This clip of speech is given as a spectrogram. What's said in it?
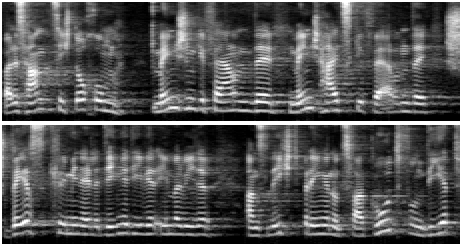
Weil es handelt sich doch um menschengefährdende, menschheitsgefährdende, schwerstkriminelle Dinge, die wir immer wieder ans Licht bringen und zwar gut fundiert,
